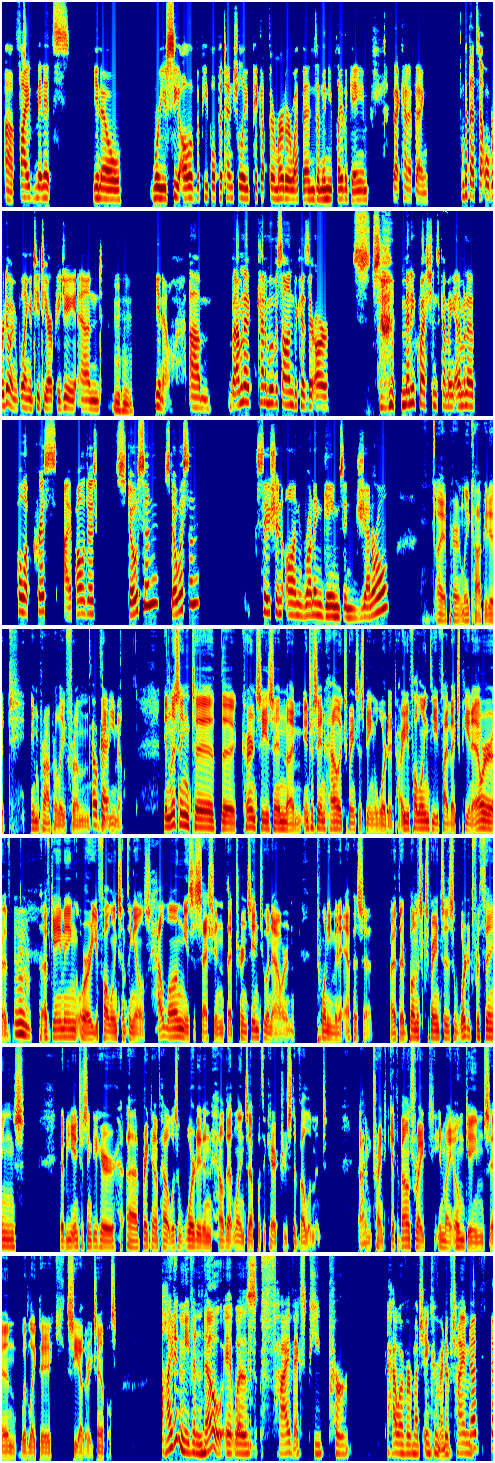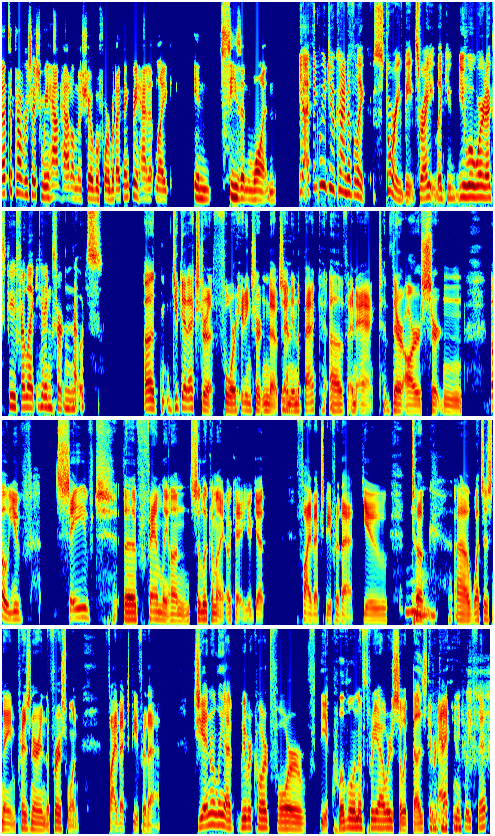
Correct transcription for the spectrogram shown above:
uh, five minutes you know where you see all of the people potentially pick up their murder weapons and then you play the game that kind of thing but that's not what we're doing we're playing a ttrpg and Mm-hmm. you know um but i'm gonna kind of move us on because there are s- many questions coming and i'm gonna pull up chris i apologize stosen stowison station on running games in general I apparently copied it improperly from Okay. the email. In listening to the current season, I'm interested in how experience is being awarded. Are you following the 5xp an hour of, Mm. of gaming, or are you following something else? How long is a session that turns into an hour and 20 minute episode? Are there bonus experiences awarded for things? It'll be interesting to hear a breakdown of how it was awarded and how that lines up with the character's development. I'm trying to get the balance right in my own games and would like to see other examples. I didn't even know it was 5 XP per however much increment of time. That that's a conversation we have had on the show before, but I think we had it like in season one. Yeah, I think we do kind of like story beats, right? Like you you award XP for like hitting certain notes. Uh, you get extra for hitting certain notes, Yeah. and in the back of an act, there are certain. Oh, you've saved the family on Sulukamai. Okay, you get five XP for that. You took Hmm. uh, what's his name prisoner in the first one, five XP for that. Generally, I we record for the equivalent of three hours, so it does Give take, yeah. technically fit.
